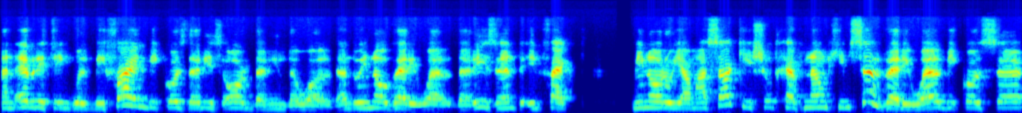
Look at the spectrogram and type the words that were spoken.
And everything will be fine because there is order in the world. And we know very well there isn't. In fact, Minoru Yamasaki should have known himself very well because uh,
